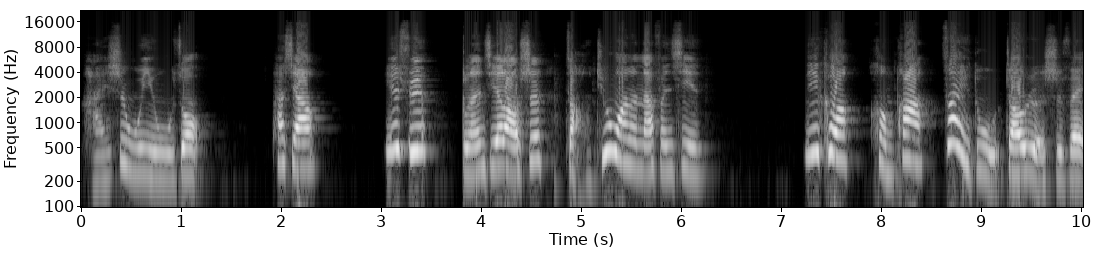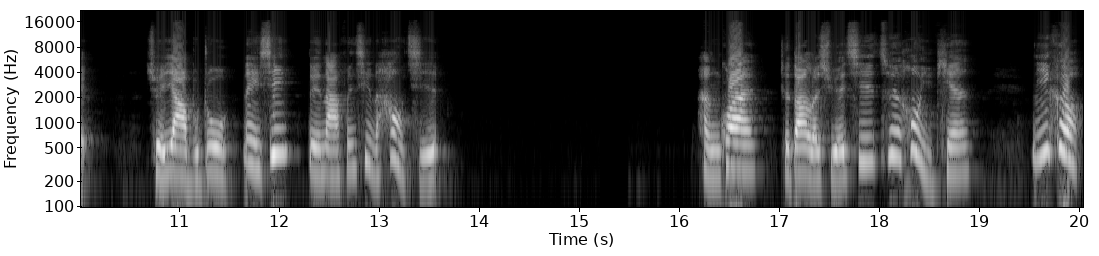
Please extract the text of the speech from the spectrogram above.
还是无影无踪。他想，也许格兰杰老师早就忘了那封信。尼克很怕再度招惹是非，却压不住内心对那封信的好奇。很快就到了学期最后一天，尼克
